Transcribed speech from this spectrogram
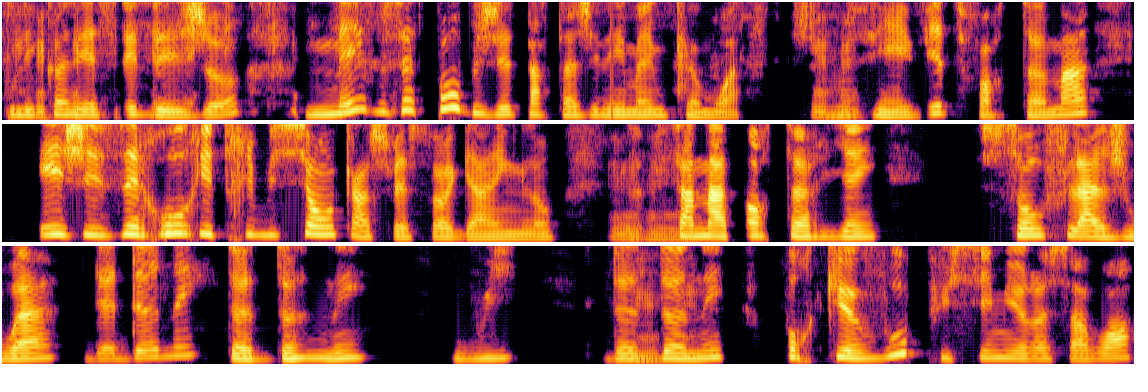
Vous les connaissez déjà, mais vous n'êtes pas obligé de partager les mêmes que moi. Je vous y invite fortement et j'ai zéro rétribution quand je fais ça, gang, là. Mhm. Ça m'apporte rien, sauf la joie De donner. de donner, oui, de Mhm. donner pour que vous puissiez mieux recevoir,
